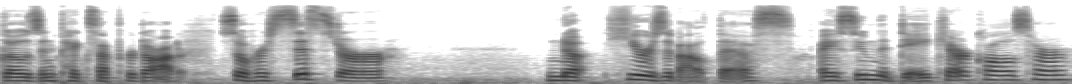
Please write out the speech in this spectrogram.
goes and picks up her daughter. So her sister no, hears about this. I assume the daycare calls her.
